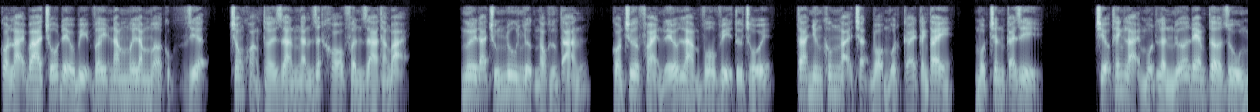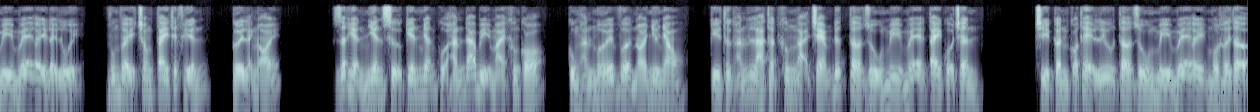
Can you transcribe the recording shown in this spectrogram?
còn lại ba chỗ đều bị vây 55 mở cục diện trong khoảng thời gian ngắn rất khó phân ra thắng bại. Ngươi đã trúng nhu nhược ngọc hương tán còn chưa phải nếu làm vô vị từ chối ta nhưng không ngại chặt bỏ một cái cánh tay, một chân cái gì. Triệu thanh lại một lần nữa đem tờ rủ mì mệ ấy đẩy lùi, vung vẩy trong tay thiết phiến, cười lạnh nói. Rất hiển nhiên sự kiên nhẫn của hắn đã bị mại không có, cùng hắn mới vừa nói như nhau, kỳ thực hắn là thật không ngại chém đứt tờ rủ mì mệ tay của chân. Chỉ cần có thể lưu tờ rủ mì mệ ấy một hơi thở,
